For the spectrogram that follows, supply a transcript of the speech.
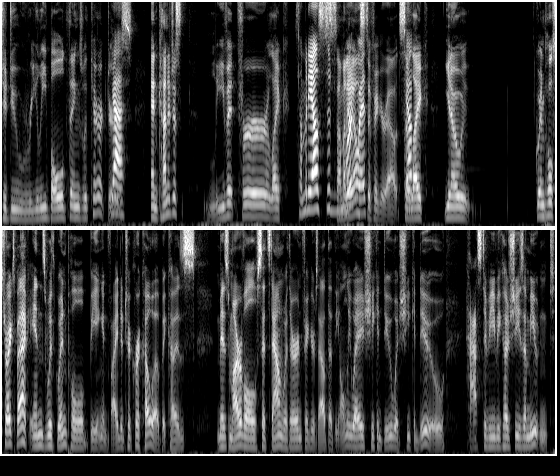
to do really bold things with characters and kind of just leave it for like Somebody else to somebody work else with. to figure out so Yep. like you know Gwenpool Strikes Back ends with Gwenpool being invited to Krakoa because Ms. Marvel sits down with her and figures out that the only way she can do what she can do has to be because she's a mutant.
